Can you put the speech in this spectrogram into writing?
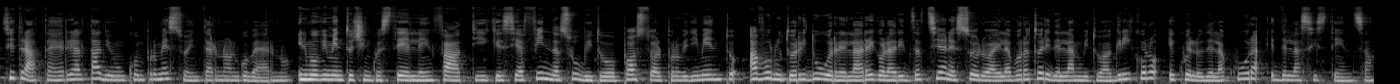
Si tratta in realtà di un compromesso interno al governo. Il Movimento 5 Stelle, infatti, che si è fin da subito opposto al provvedimento, ha voluto ridurre la regolarizzazione solo ai lavoratori dell'ambito agricolo e quello della cura e dell'assistenza.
